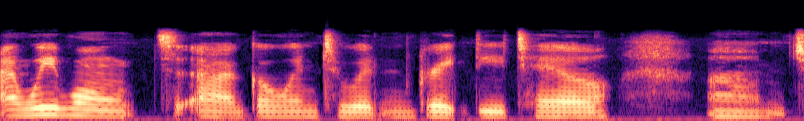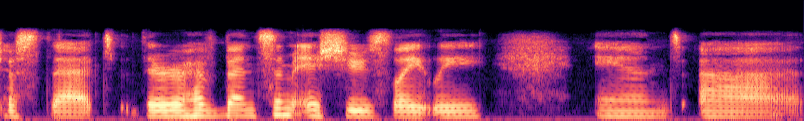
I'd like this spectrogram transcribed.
and we won't uh, go into it in great detail. Um, just that there have been some issues lately, and uh,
